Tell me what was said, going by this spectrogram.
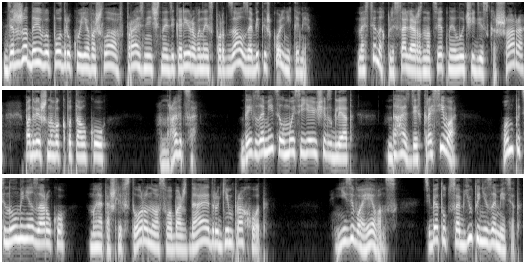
Держа Дэйва под руку, я вошла в празднично декорированный спортзал, забитый школьниками. На стенах плясали разноцветные лучи диска-шара, подвешенного к потолку. «Нравится?» Дэйв заметил мой сияющий взгляд. «Да, здесь красиво». Он потянул меня за руку. Мы отошли в сторону, освобождая другим проход. «Не зевай, Эванс. Тебя тут собьют и не заметят».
